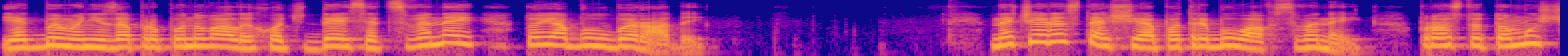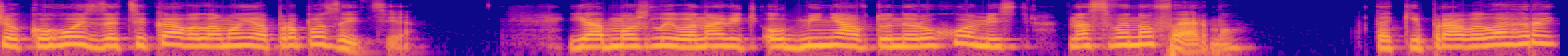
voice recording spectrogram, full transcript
Якби мені запропонували хоч 10 свиней, то я був би радий. Не через те, що я потребував свиней, просто тому, що когось зацікавила моя пропозиція. Я б, можливо, навіть обміняв ту нерухомість на свиноферму. Такі правила гри.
